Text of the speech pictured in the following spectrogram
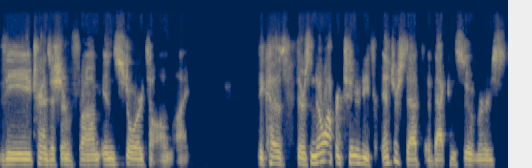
the transition from in-store to online because there's no opportunity for intercept of that consumer's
